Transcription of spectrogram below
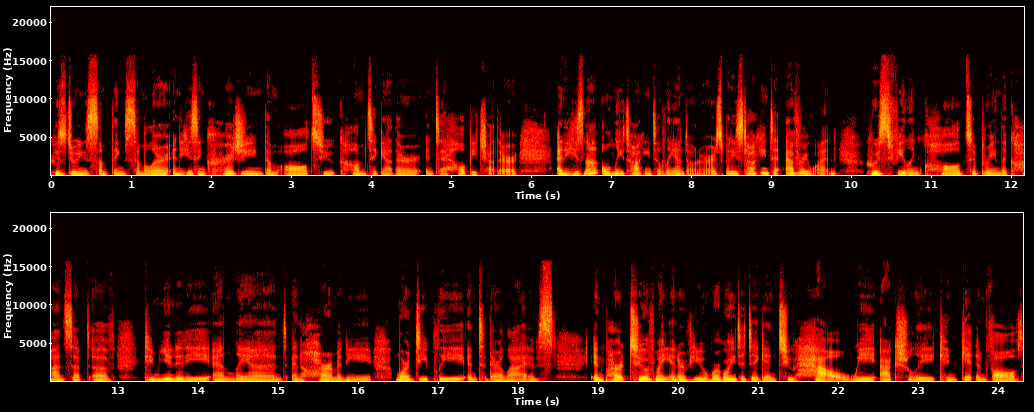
who's doing something similar and he's encouraging them all to come together and to help each other. And he's not only talking to landowners, but he's talking to everyone who's feeling called to bring the concept of community and land and harmony more deeply into their lives. In part two of my interview, we're going to dig into how we actually can get involved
